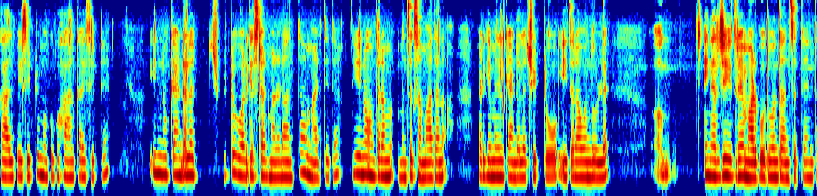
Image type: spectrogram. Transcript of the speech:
ಕಾಲು ಬೇಯಿಸಿಟ್ಟು, ಮಗುಗೂ ಹಾಲು ಕಾಯಿಸಿಟ್ಟೆ. ಇನ್ನು ಕ್ಯಾಂಡಲ್ ಹಚ್ಬಿಟ್ಟು ಅಡುಗೆ ಸ್ಟಾರ್ಟ್ ಮಾಡೋಣ ಅಂತ ಮಾಡ್ತಿದ್ದೆ. ಏನೋ ಒಂಥರ ಮನ್ಸಿಗೆ ಸಮಾಧಾನ. ಅಡುಗೆ ಮನೇಲಿ ಕ್ಯಾಂಡಲ್ ಹಚ್ಚಿಟ್ಟು ಈ ಥರ ಒಂದು ಒಳ್ಳೆ ಎನರ್ಜಿ ಇದ್ದರೆ ಮಾಡ್ಬೋದು ಅಂತ ಅನಿಸುತ್ತೆ ಅಂತ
